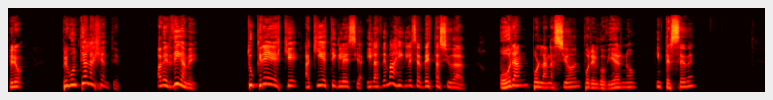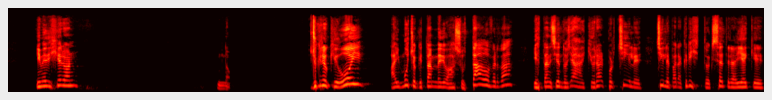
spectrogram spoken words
Pero pregunté a la gente, a ver, dígame, ¿tú crees que aquí esta iglesia y las demás iglesias de esta ciudad oran por la nación, por el gobierno, interceden? Y me dijeron, no. Yo creo que hoy hay muchos que están medio asustados, ¿verdad? Y están diciendo, ya, hay que orar por Chile, Chile para Cristo, etcétera, y hay que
